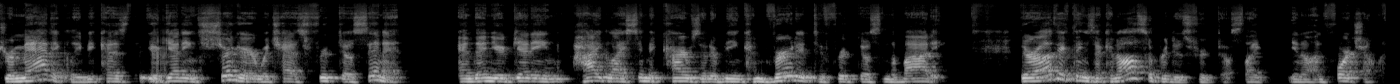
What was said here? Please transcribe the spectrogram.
dramatically because you're getting sugar, which has fructose in it. And then you're getting high glycemic carbs that are being converted to fructose in the body. There are other things that can also produce fructose, like, you know, unfortunately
